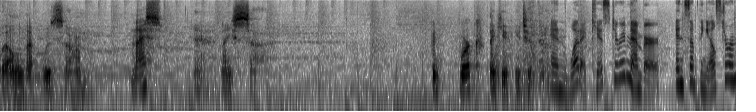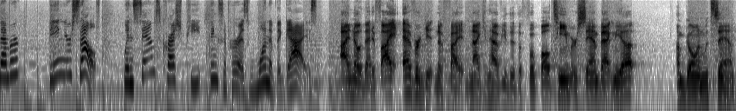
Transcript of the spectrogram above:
Well, that was, um, nice. Yeah, nice, uh, Good work. thank you, you too. And what a kiss to remember. And something else to remember? Being yourself. When Sam's crush Pete thinks of her as one of the guys, I know that if I ever get in a fight and I can have either the football team or Sam back me up, I'm going with Sam.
